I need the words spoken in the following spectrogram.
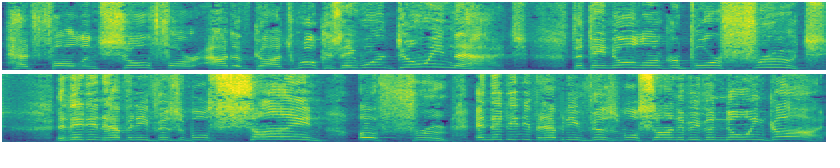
had fallen so far out of God's will because they weren't doing that, that they no longer bore fruit. And they didn't have any visible sign of fruit. And they didn't even have any visible sign of even knowing God.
